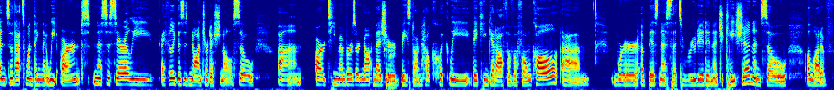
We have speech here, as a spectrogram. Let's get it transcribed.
and so that's one thing that we aren't necessarily. I feel like this is non-traditional. So um, our team members are not measured sure. based on how quickly they can get off of a phone call. Um, we're a business that's rooted in education. And so a lot of,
